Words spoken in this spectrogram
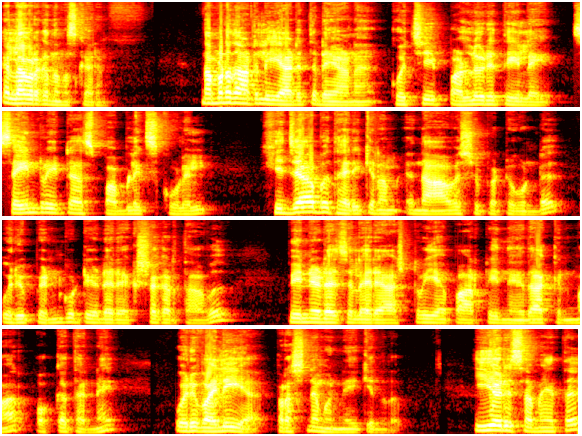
എല്ലാവർക്കും നമസ്കാരം. നമ്മുടെ നാട്ടിൽ ഈ അടുത്തിടെയാണ് കൊച്ചി പള്ളുരുത്തിയിലെ സെയിന്റ് റീറ്റാസ് പബ്ലിക് സ്കൂളിൽ ഹിജാബ് ധരിക്കണം എന്നാവശ്യപ്പെട്ടുകൊണ്ട് ഒരു പെൺകുട്ടിയുടെ രക്ഷകർത്താവ് പിന്നീട് ചില രാഷ്ട്രീയ പാർട്ടി നേതാക്കന്മാർ ഒക്കെ തന്നെ ഒരു വലിയ പ്രശ്നം ഉന്നയിക്കുന്നത്. ഈ ഒരു സമയത്ത്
